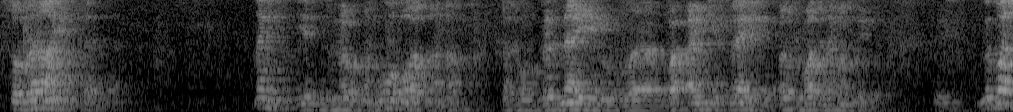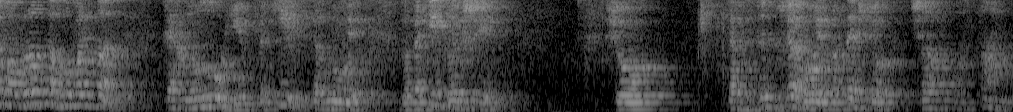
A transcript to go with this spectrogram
собирає все це. Навіть є міжнародна мова одна, да? скажімо, без неї в, в IT-сфері працювати неможливо. Тобто, ми бачимо оборотна глобалізація. Технології такі сягнули до таких вершин, що це вже- говорить про те, що час останній.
